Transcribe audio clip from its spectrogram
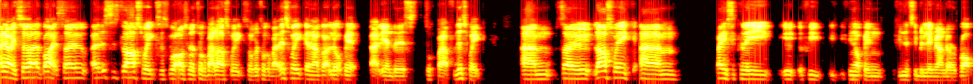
anyway, so uh, right, so uh, this is last week's. This is what I was going to talk about last week. So I'm going to talk about this week, and I've got a little bit at the end of this to talk about for this week. Um, so last week, um, basically, if you if you've not been if you've just been living under a rock,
